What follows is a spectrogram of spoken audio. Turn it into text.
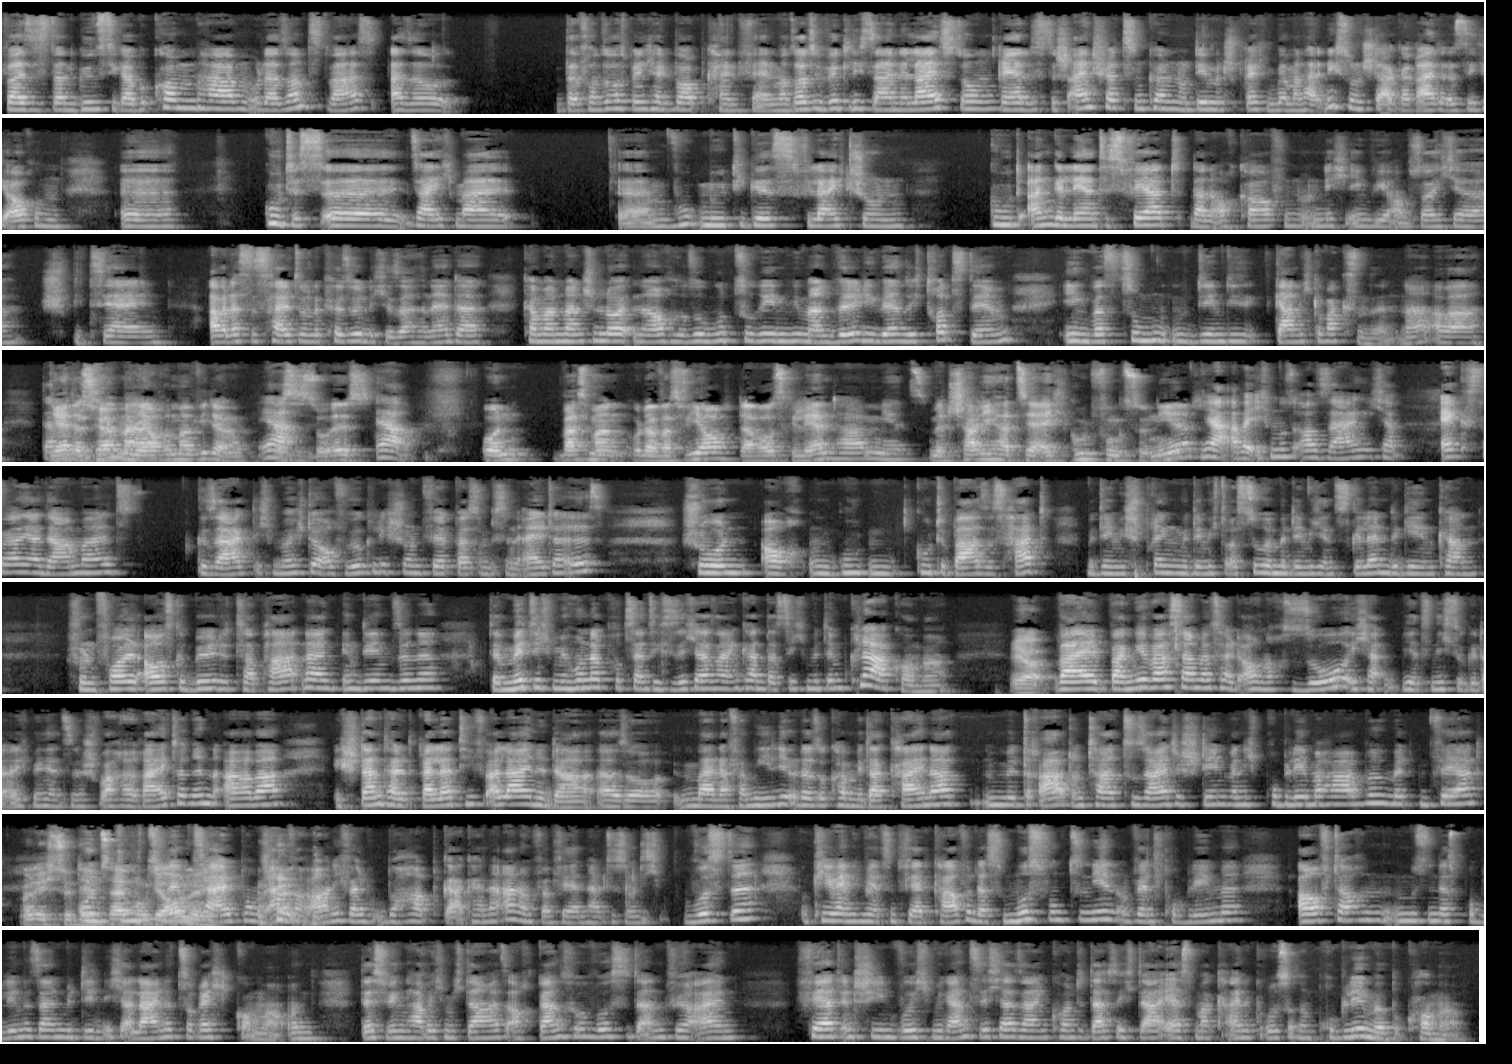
weil sie es dann günstiger bekommen haben oder sonst was. Also von sowas bin ich halt überhaupt kein Fan. Man sollte wirklich seine Leistung realistisch einschätzen können und dementsprechend, wenn man halt nicht so ein starker Reiter ist, sich auch ein äh, gutes, äh, sag ich mal, ähm, gutmütiges, vielleicht schon gut angelerntes Pferd dann auch kaufen und nicht irgendwie auf solche speziellen. Aber das ist halt so eine persönliche Sache, ne? Da kann man manchen Leuten auch so gut zureden, wie man will. Die werden sich trotzdem irgendwas zumuten, dem die gar nicht gewachsen sind, ne? Aber ja, das hört man ja auch immer wieder, ja. dass es so ist. Ja. Und was man, oder was wir auch daraus gelernt haben jetzt, mit Charlie hat's ja echt gut funktioniert. Ja, aber ich muss auch sagen, ich habe extra ja damals gesagt, ich möchte auch wirklich schon ein Pferd, was ein bisschen älter ist, schon auch eine guten, gute Basis hat, mit dem ich springen, mit dem ich Dressur, mit dem ich ins Gelände gehen kann. Schon voll ausgebildeter Partner in dem Sinne, damit ich mir hundertprozentig sicher sein kann, dass ich mit dem klarkomme. Ja. Weil bei mir war es damals halt auch noch so, ich habe jetzt nicht so gedacht, ich bin jetzt eine schwache Reiterin, aber ich stand halt relativ alleine da. Also in meiner Familie oder so kann mir da keiner mit Rat und Tat zur Seite stehen, wenn ich Probleme habe mit dem Pferd. Und ich zu dem und Zeitpunkt du zu dem Zeitpunkt einfach auch nicht, weil du überhaupt gar keine Ahnung von Pferden hattest. Und ich wusste, okay, wenn ich mir jetzt ein Pferd kaufe, das muss funktionieren und wenn Probleme auftauchen, müssen das Probleme sein, mit denen ich alleine zurechtkomme. Und deswegen habe ich mich damals auch ganz bewusst dann für ein Pferd entschieden, wo ich mir ganz sicher sein konnte, dass ich da erstmal keine größeren Probleme bekomme.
